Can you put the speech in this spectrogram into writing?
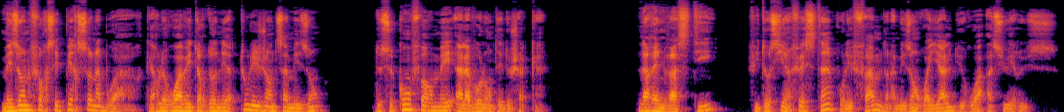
Mais on ne forçait personne à boire, car le roi avait ordonné à tous les gens de sa maison de se conformer à la volonté de chacun. La reine Vasti fit aussi un festin pour les femmes dans la maison royale du roi Assuérus.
